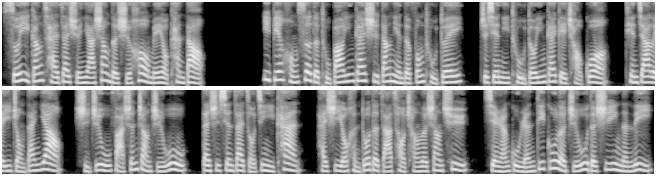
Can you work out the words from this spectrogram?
所以刚才在悬崖上的时候没有看到。一边红色的土包应该是当年的封土堆。这些泥土都应该给炒过，添加了一种丹药，使之无法生长植物。但是现在走近一看，还是有很多的杂草长了上去。显然古人低估了植物的适应能力。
